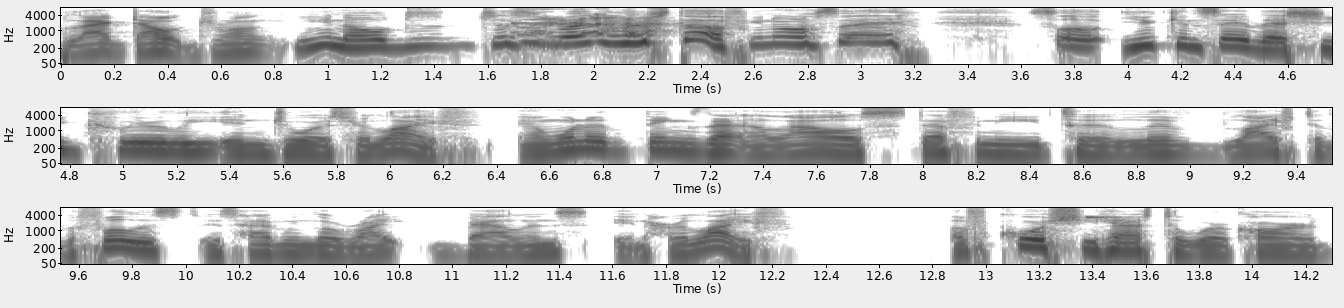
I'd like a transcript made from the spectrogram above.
blackout drunk, you know, just, just regular stuff, you know what I'm saying? So you can say that she clearly enjoys her life. And one of the things that allows Stephanie to live life to the fullest is having the right balance in her life. Of course, she has to work hard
